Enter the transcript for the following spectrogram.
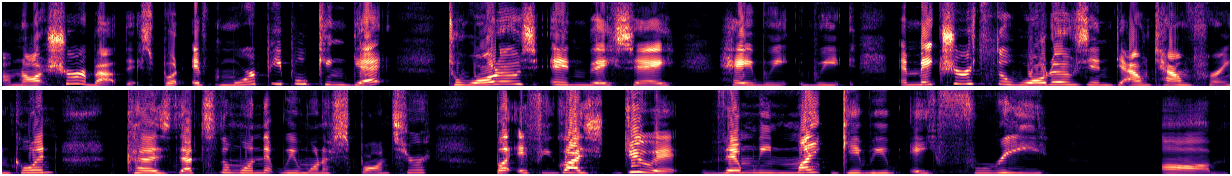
I'm not sure about this, but if more people can get to Waldo's and they say, "Hey, we we," and make sure it's the Waldo's in downtown Franklin, because that's the one that we want to sponsor. But if you guys do it, then we might give you a free um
